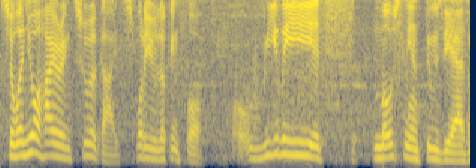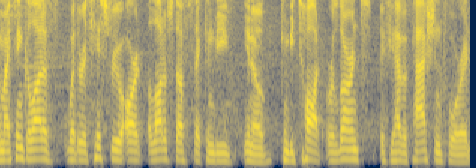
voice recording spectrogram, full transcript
So when you're hiring tour guides, what are you looking for? Really, it's mostly enthusiasm. I think a lot of whether it's history or art, a lot of stuff that can be you know can be taught or learned if you have a passion for it.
